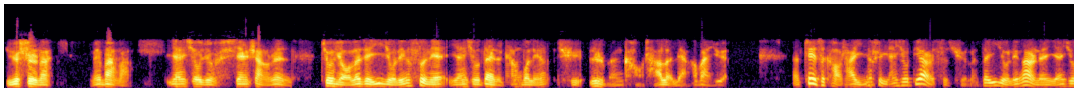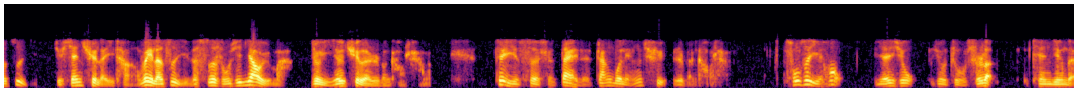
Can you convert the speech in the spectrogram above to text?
于是呢，没办法，严修就先上任，就有了这一九零四年，严修带着张伯苓去日本考察了两个半月。呃，这次考察已经是严修第二次去了。在一九零二年，严修自己就先去了一趟，为了自己的私塾新教育嘛。就已经去了日本考察了，这一次是带着张伯苓去日本考察。从此以后，严修就主持了天津的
